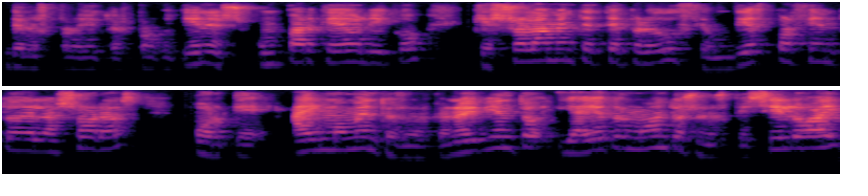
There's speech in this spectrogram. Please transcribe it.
de los proyectos, porque tienes un parque eólico que solamente te produce un 10% de las horas porque hay momentos en los que no hay viento y hay otros momentos en los que sí lo hay,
